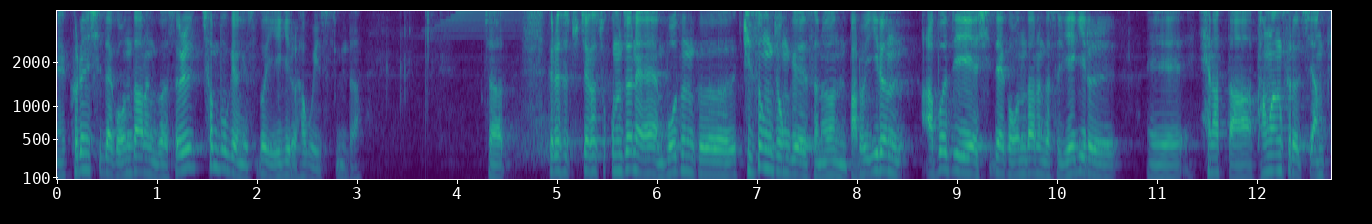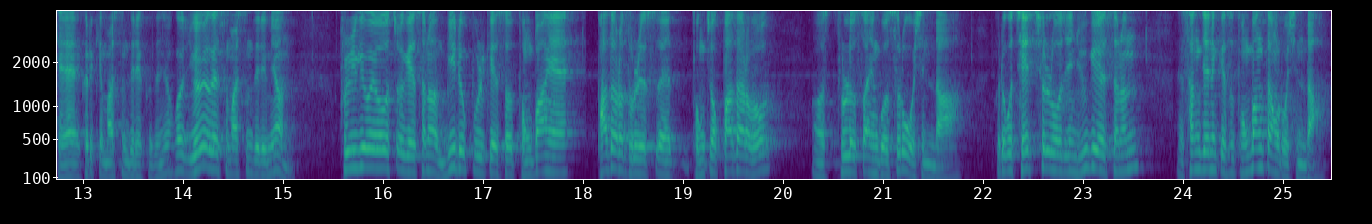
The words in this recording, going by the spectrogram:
예, 그런 시대가 온다는 것을 천부경에서도 얘기를 하고 있습니다. 자, 그래서 제가 조금 전에 모든 그 기성 종교에서는 바로 이런 아버지의 시대가 온다는 것을 얘기를 에, 해놨다. 당황스럽지 않게 그렇게 말씀드렸거든요. 그 요약해서 말씀드리면 불교 쪽에서는 미륵불께서 동방에 바다로 둘러싸 동쪽 바다로 어, 둘러싸인 곳으로 오신다. 그리고 제철로 오진 유교에서는 상제님께서 동방 땅으로 오신다.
